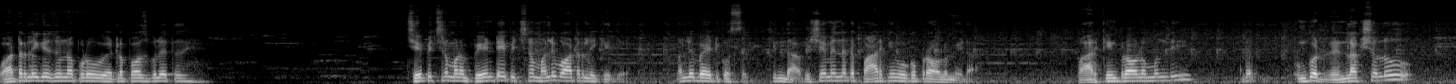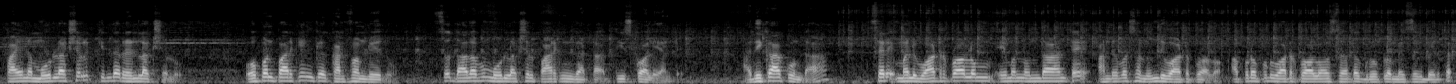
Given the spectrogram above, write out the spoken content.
వాటర్ లీకేజ్ ఉన్నప్పుడు ఎట్లా పాసిబుల్ అవుతుంది? చేపించిన మనం పెయింట్ వేయించినా మళ్ళీ వాటర్ లీకేజ్. మళ్ళీ బయటకు వస్తుంది. కింద విషయం ఏంటంటే పార్కింగ్ ఒక ప్రాబ్లం ఈడ. పార్కింగ్ ప్రాబ్లం ఉంది. అంటే ఇంకోటి రెండు లక్షలు పైన మూడు లక్షలు కింద రెండు లక్షలు. ఓపెన్ పార్కింగ్ ఇంకా కన్ఫర్మ్ లేదు. సో దాదాపు మూడు లక్షలు పార్కింగ్ గట్ట తీసుకోవాలి అంటే. అది కాకుండా సరే మళ్ళీ వాటర్ ప్రాబ్లం ఏమన్నా ఉందా అంటే హండ్రెడ్ పర్సెంట్ ఉంది వాటర్ ప్రాబ్లం. అప్పుడప్పుడు వాటర్ ప్రాబ్లం వస్తుందంటే గ్రూప్లో మెసేజ్ పెడతారు.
